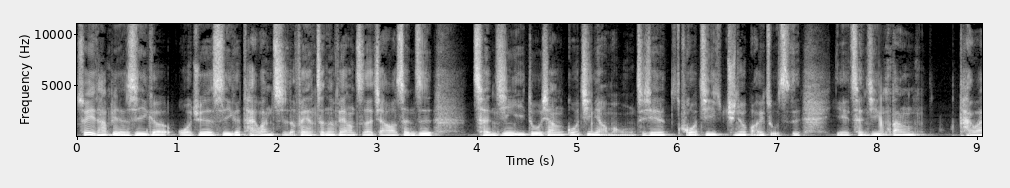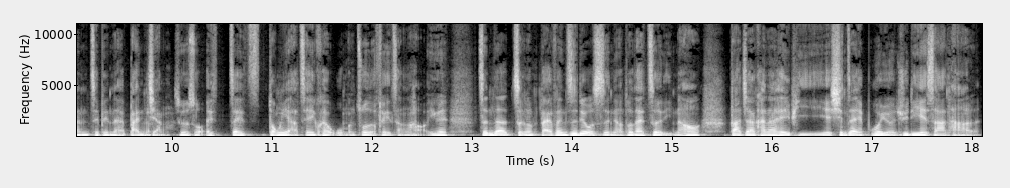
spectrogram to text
所以它变成是一个，我觉得是一个台湾值得非常真的非常值得骄傲，甚至曾经一度像国际鸟盟这些国际全球保育组织也曾经帮。台湾这边来颁奖，就是说，哎，在东亚这一块，我们做的非常好，因为真的整个百分之六十的鸟都在这里，然后大家看到黑皮，也现在也不会有人去猎杀它了。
